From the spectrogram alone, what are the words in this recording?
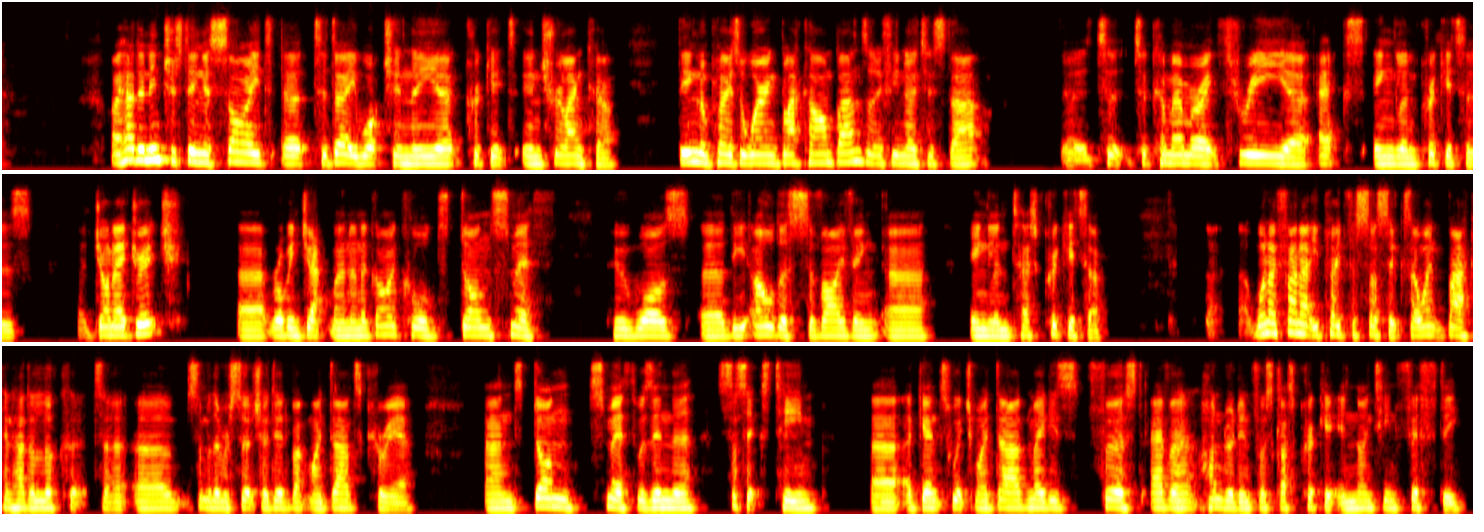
I had an interesting aside uh, today watching the uh, cricket in Sri Lanka. The England players are wearing black armbands, and if you noticed that, uh, to, to commemorate three uh, ex England cricketers uh, John Edrich, Robin Jackman, and a guy called Don Smith, who was the oldest surviving England Test cricketer. Uh, when I found out he played for Sussex, I went back and had a look at uh, uh, some of the research I did about my dad's career. And Don Smith was in the Sussex team uh, against which my dad made his first ever 100 in first class cricket in 1950.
